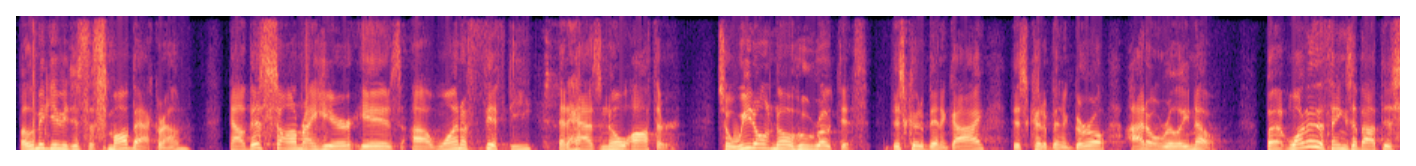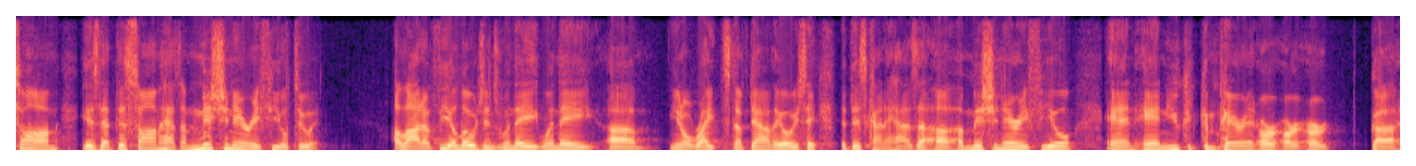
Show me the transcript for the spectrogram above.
But let me give you just a small background. Now, this psalm right here is uh, one of 50 that has no author. So we don't know who wrote this. This could have been a guy, this could have been a girl. I don't really know. But one of the things about this psalm is that this psalm has a missionary feel to it. A lot of theologians, when they, when they um, you know, write stuff down. They always say that this kind of has a, a, missionary feel, and, and you could compare it or, or, or, uh,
